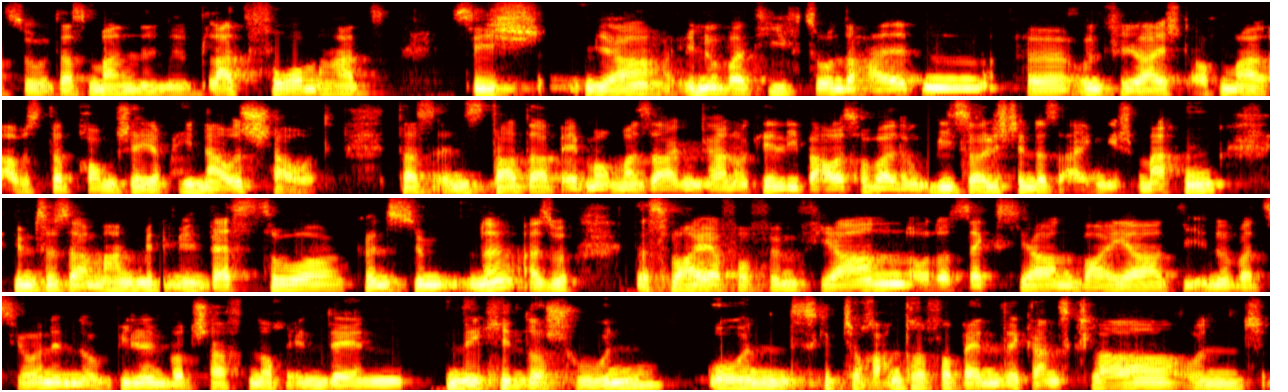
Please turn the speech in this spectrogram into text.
so dass man eine Plattform hat, sich ja innovativ zu unterhalten äh, und vielleicht auch mal aus der Branche hinausschaut, dass ein Startup eben auch mal sagen kann, okay, liebe Hausverwaltung, wie soll ich denn das eigentlich machen im Zusammenhang mit dem Investor? Könntest du, ne? Also das war ja vor fünf Jahren oder sechs Jahren war ja die Innovation in der Immobilienwirtschaft noch in den, in den Kinderschuhen. Und es gibt auch andere Verbände, ganz klar. Und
